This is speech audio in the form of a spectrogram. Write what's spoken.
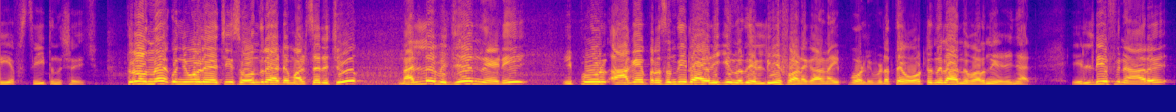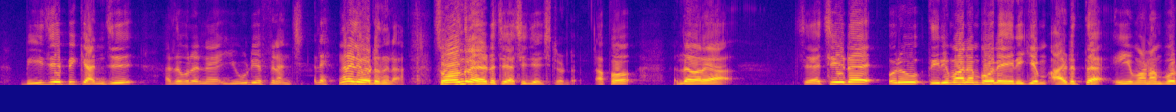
ഡി എഫ് സീറ്റ് നിഷേധിച്ചു. തുടർന്ന് കുഞ്ഞുമോളി ചേച്ചി സ്വതന്ത്രമായിട്ട് മത്സരിച്ചു. നല്ല വിജയം നേടി. ഇപ്പോൾ ആകെ പ്രതിസന്ധിയിലായിരിക്കുന്നത് എൽ ഡി എഫ് ആണ്. കാരണം ഇപ്പോൾ ഇവിടുത്തെ വോട്ടുനില എന്ന് പറഞ്ഞു കഴിഞ്ഞാൽ എൽ ഡി എഫിന് ആറ് ബി ജെ പിക്ക് അഞ്ച് അതുപോലെ തന്നെ യു ഡി എഫിന് അഞ്ച്. അല്ലേ? അങ്ങനെയല്ലേ വോട്ടുനില സ്വതന്ത്രമായിട്ട് ചേച്ചി ജയിച്ചിട്ടുണ്ട്. അപ്പോൾ എന്താ പറയുക ചേച്ചിയുടെ ഒരു തീരുമാനം പോലെ ആയിരിക്കും അടുത്ത ഈ മണമ്പൂർ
